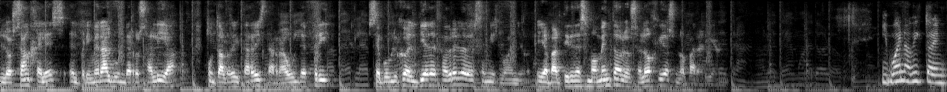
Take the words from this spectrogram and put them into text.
Los Ángeles, el primer álbum de Rosalía, junto al guitarrista Raúl de Free, se publicó el 10 de febrero de ese mismo año y a partir de ese momento los elogios no pararían. Y bueno, Víctor, en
